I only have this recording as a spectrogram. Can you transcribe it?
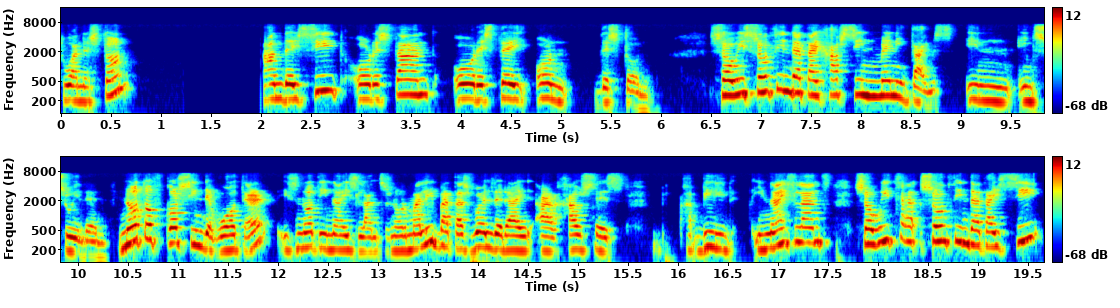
to an stone and they sit or stand or stay on the stone. So it's something that I have seen many times in, in Sweden. Not, of course, in the water. It's not in Iceland normally, but as well there are, houses built in Iceland. So it's a, something that I see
